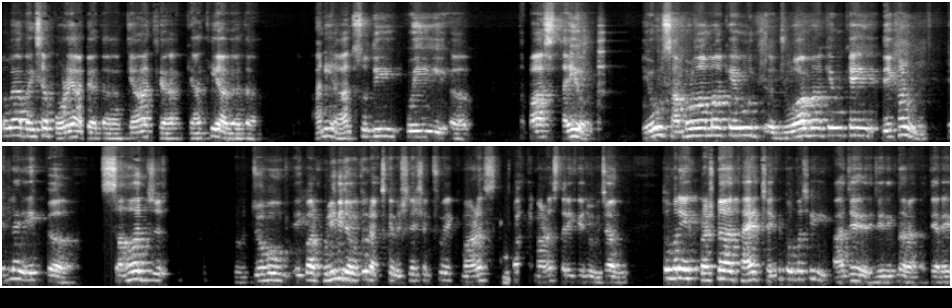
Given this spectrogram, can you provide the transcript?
તો આ પૈસા કોણે આપ્યા હતા? ક્યાં થયા ક્યાંથી આવ્યા હતા? આની આજ સુધી કોઈ અ, થયો એવું સાંભળવામાં કે એવું જોવામાં કે એવું ક્યાંય દેખાણું એટલે એક સહજ જો હું એકવાર ભૂલી જાઉં તો રાજકીય વિશ્લેષક છું એક માણસ માણસ તરીકે જો વિચારું તો મને એક પ્રશ્ન થાય છે કે તો પછી આજે જે રીતના અત્યારે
